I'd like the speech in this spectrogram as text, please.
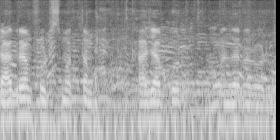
డాగ్రామ్ ఫ్రూట్స్ మొత్తం ఖాజాపూర్ మందర్న రోడ్లో.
